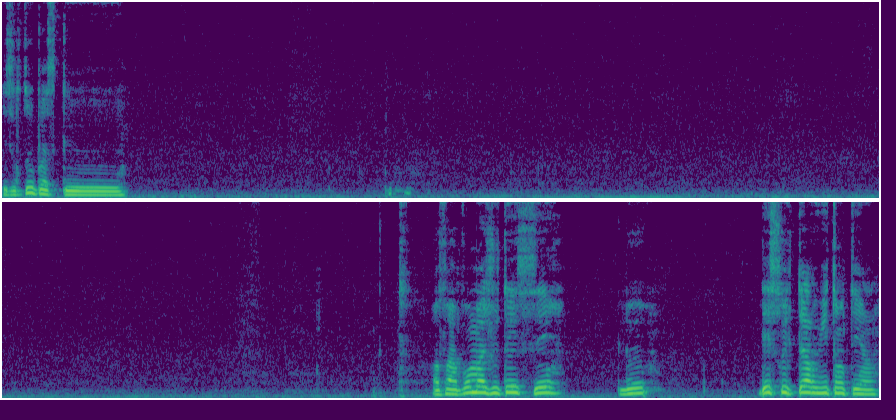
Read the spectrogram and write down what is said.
Et surtout parce que... Enfin, pour m'ajouter, c'est le destructeur 81.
